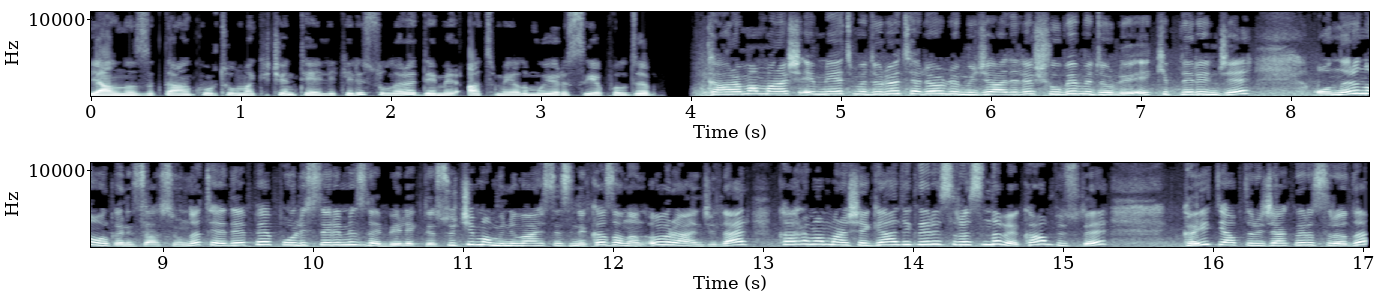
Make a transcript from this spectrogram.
Yalnızlıktan kurtulmak için tehlikeli sulara demir atmayalım uyarısı yapıldı. Kahramanmaraş Emniyet Müdürlüğü Terörle Mücadele Şube Müdürlüğü ekiplerince onların organizasyonunda TDP polislerimizle birlikte Süt İmam Üniversitesi'ni kazanan öğrenciler Kahramanmaraş'a geldikleri sırasında ve kampüste kayıt yaptıracakları sırada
